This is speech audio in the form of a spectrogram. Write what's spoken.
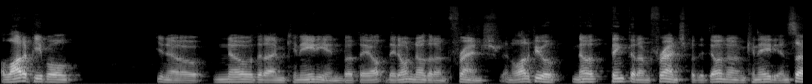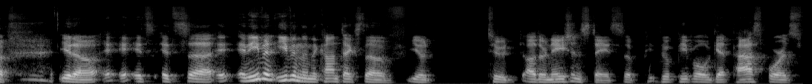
a lot of people, you know, know that I'm Canadian, but they they don't know that I'm French, and a lot of people know think that I'm French, but they don't know I'm Canadian. So, you know, it, it's it's uh, it, and even even in the context of you know to other nation states, so pe- people get passports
